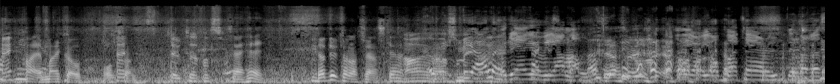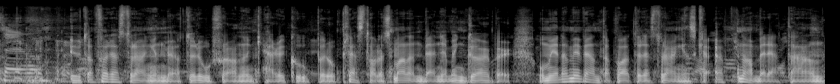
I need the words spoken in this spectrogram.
Hej. Hi, Michael Olsson. Säg hej. Ja, du talar svenska. Ja, ja. Som är det gör vi alla. Vi har jobbat här och utbildat här. Utanför restaurangen möter ordföranden Carrie Cooper och presstalesmannen Benjamin Gerber. Och medan vi väntar på att restaurangen ska öppna berättar han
